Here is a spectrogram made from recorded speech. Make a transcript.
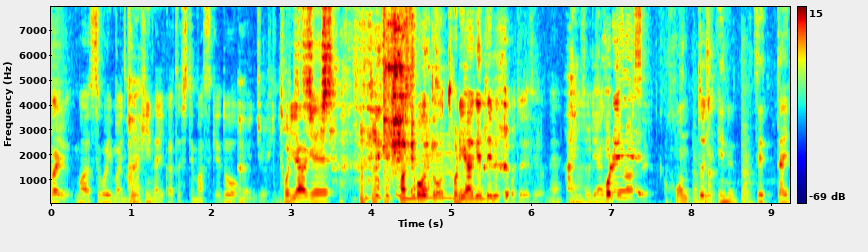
やっぱりまあすごい今上品な言い方してますけど、はいうん、取り上げ パスポートを取り上げてるってことですよね。はい、取り上げてます本当に、N、絶対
